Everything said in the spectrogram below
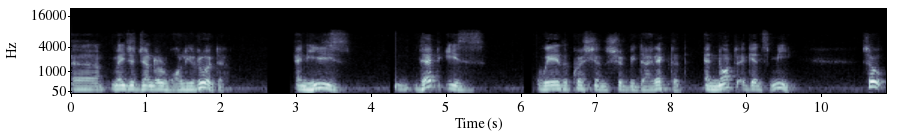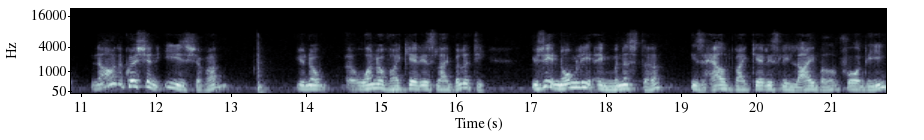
uh, Major General Wally Rhoode, and he's that is where the questions should be directed, and not against me. So now the question is, Shavan, you know, uh, one of vicarious liability. You see, normally a minister is held vicariously liable for the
